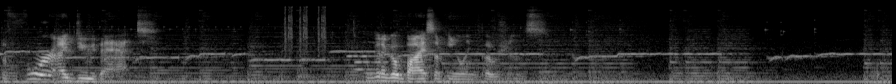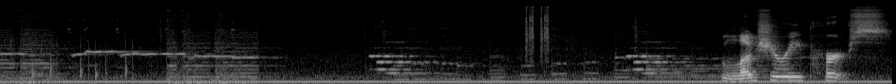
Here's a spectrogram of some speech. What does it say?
before I do that, I'm gonna go buy some healing potions. Luxury purse.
